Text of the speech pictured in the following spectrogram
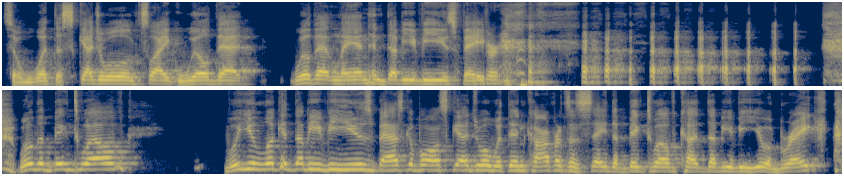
So what the schedule looks like, will that will that land in WVU's favor? will the Big 12 Will you look at WVU's basketball schedule within conference and say the Big 12 cut WVU a break?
